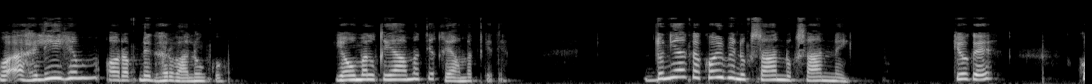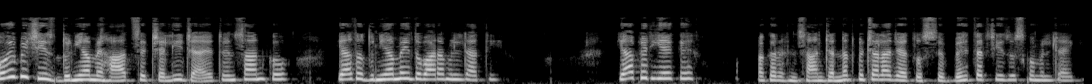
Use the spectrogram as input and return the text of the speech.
وہ اہلی ہم اور اپنے گھر والوں کو۔ یوم القیامت، قیامت کے دن۔ دنیا کا کوئی بھی نقصان نقصان نہیں۔ کیونکہ کوئی بھی چیز دنیا میں ہاتھ سے چلی جائے تو انسان کو یا تو دنیا میں ہی دوبارہ مل جاتی۔ یا پھر یہ کہ اگر انسان جنت میں چلا جائے تو اس سے بہتر چیز اس کو مل جائے گی۔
